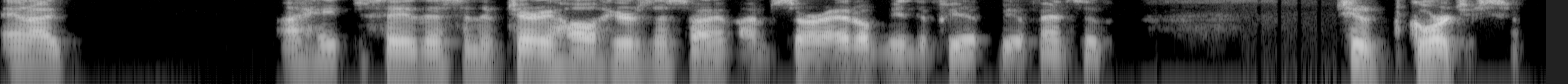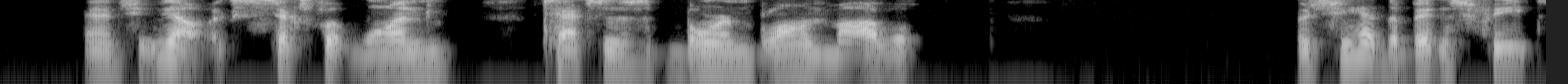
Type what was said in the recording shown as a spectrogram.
and I, I hate to say this, and if Jerry Hall hears this, I, I'm sorry. I don't mean to be offensive. She was gorgeous, and she, you know, like six foot one, Texas-born blonde model. But she had the biggest feet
